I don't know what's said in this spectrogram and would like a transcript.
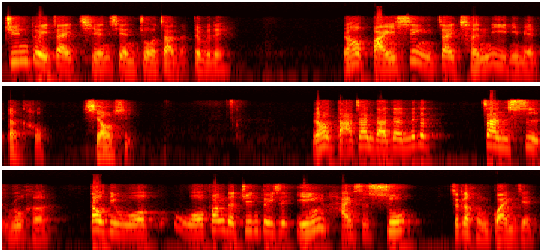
军队在前线作战的，对不对？然后百姓在城邑里面等候消息，然后打战打战，那个战事如何？到底我我方的军队是赢还是输？这个很关键，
